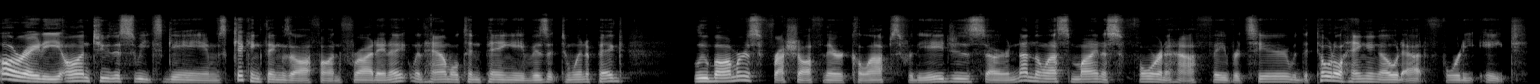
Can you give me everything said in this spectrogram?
Alrighty, on to this week's games. Kicking things off on Friday night with Hamilton paying a visit to Winnipeg. Blue Bombers, fresh off their collapse for the ages, are nonetheless minus four and a half favorites here, with the total hanging out at 48.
